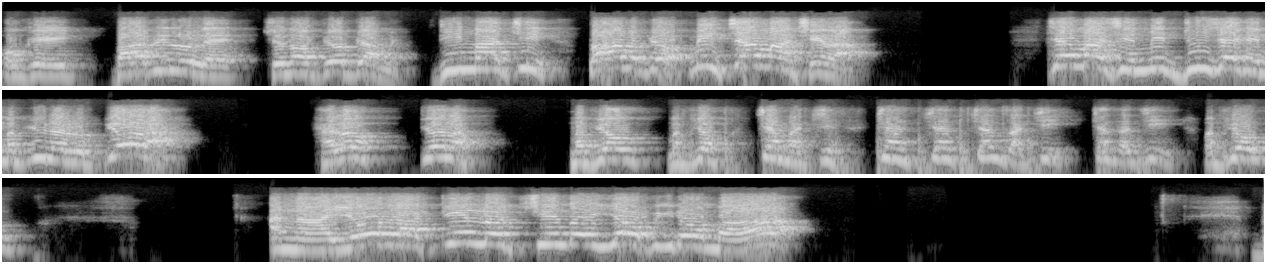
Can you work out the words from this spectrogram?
โอเคဘာဖြစ်လို့လဲကျွန်တော်ပြောပြမယ်ဒီမှာကြည့်ဘာမပြောမင်းချမ်းမှချင်းလားချမ်းမှချင်းမင်းဒုစရိုက်တွေမပြုတ်နဲ့လို့ပြောလားဟယ်လိုပြောလား မပြောမပြောချမ်းမှချင်းချမ်းချမ်းချမ်းသာကြည့်ချမ်းသာကြည့်မပြောဘူးအနာယောဂကင်းလို့ချင်းတော့ရောက်ပြီးတော့မှဘ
